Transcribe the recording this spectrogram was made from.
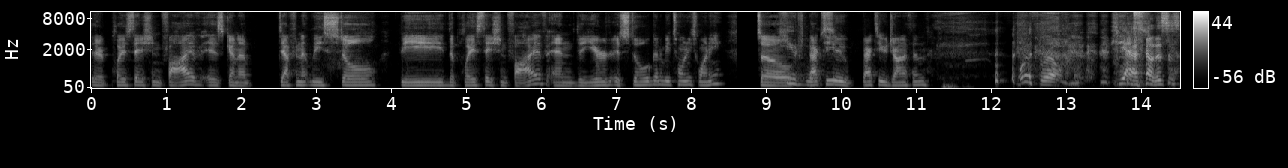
their PlayStation Five is gonna definitely still be the PlayStation Five, and the year is still gonna be 2020. So Huge back to you, back to you, Jonathan. What a thrill. yeah no this is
